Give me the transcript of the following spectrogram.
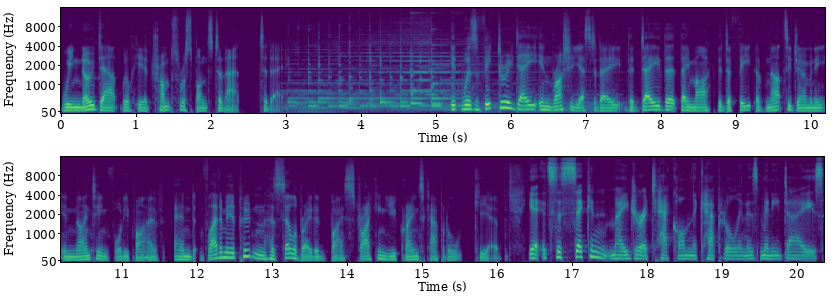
We no doubt will hear Trump's response to that today. It was Victory Day in Russia yesterday, the day that they marked the defeat of Nazi Germany in 1945, and Vladimir Putin has celebrated by striking Ukraine's capital, Kiev. Yeah, it's the second major attack on the capital in as many days.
